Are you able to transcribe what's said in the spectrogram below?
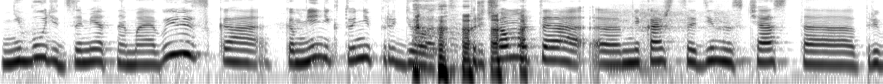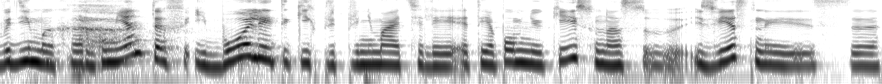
не будет заметна моя вывеска, ко мне никто не придет. Причем это, э, мне кажется, один из часто приводимых аргументов и более таких предпринимателей. Это я помню кейс у нас э, известный с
